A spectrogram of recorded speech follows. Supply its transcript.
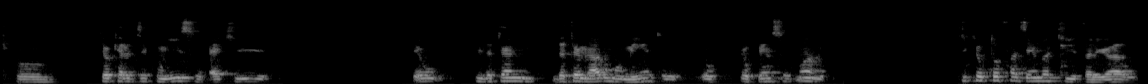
Tipo, que eu quero dizer com isso é que eu, em determin, determinado momento, eu, eu penso, mano, o que, que eu tô fazendo aqui, tá ligado?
